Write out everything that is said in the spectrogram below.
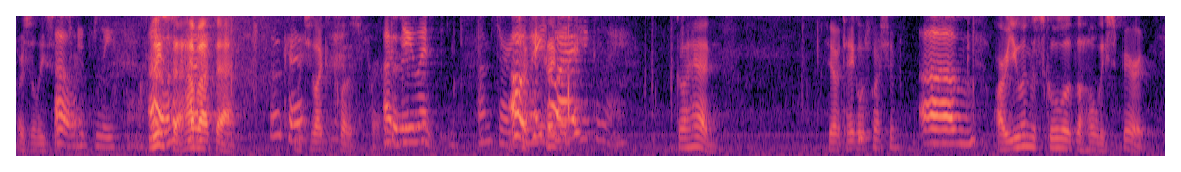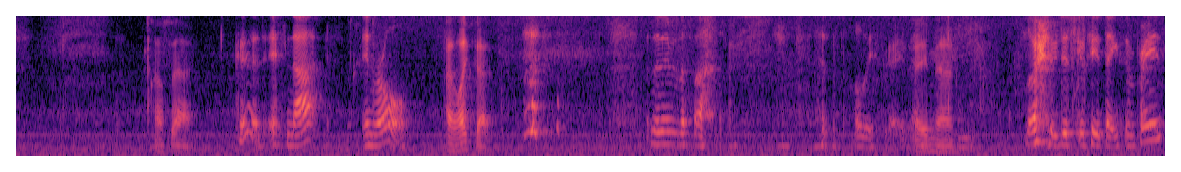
Or is it Lisa's Oh, turn? it's Lisa. Oh, Lisa, how about that? Okay. Would you like to close the prayer? Oh, do you want? I'm sorry. Oh, do you take away. Take away. Go ahead. Do you have a takeaway question? Um, Are you in the school of the Holy Spirit? How's that? good. If not, enroll. I like that. In the name of the Father, and the Son, and the Holy Spirit. Amen. Lord, we just give you thanks and praise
